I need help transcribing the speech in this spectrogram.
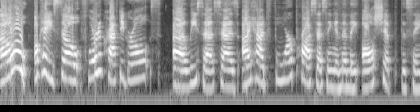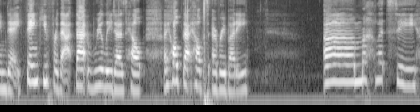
Oh, okay. So Florida Crafty Girl, uh, Lisa says, I had four processing and then they all shipped the same day. Thank you for that. That really does help. I hope that helps everybody. Um, let's see.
